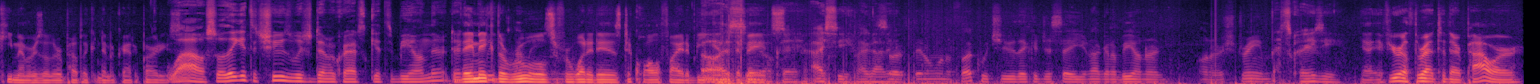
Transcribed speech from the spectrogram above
key members of the Republican Democratic parties. Wow, so they get to choose which Democrats get to be on there. They make the rules for what it is to qualify to be Oh, in I the see. debates. Okay, I see. I got so it. if they don't want to fuck with you, they could just say you're not gonna be on our on our stream. That's crazy. Yeah, if you're a threat to their power,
